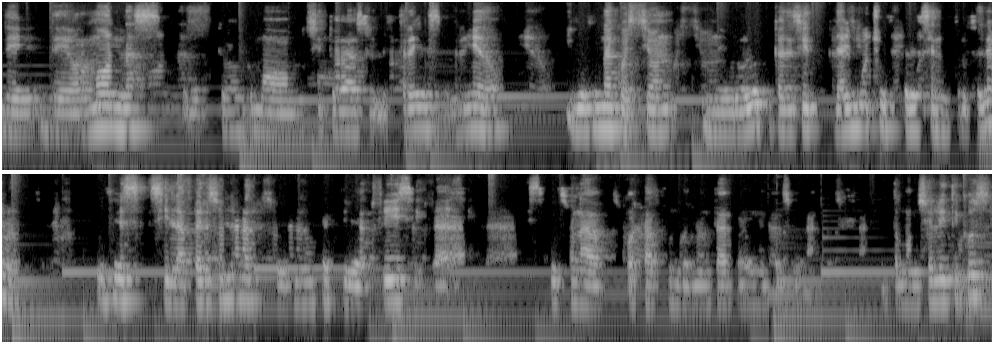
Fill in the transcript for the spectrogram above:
de, de hormonas que van como situadas el estrés, el miedo, y es una cuestión neurológica, es decir, hay mucho estrés en nuestro cerebro. Entonces, si la persona hace actividad física, es una cosa fundamental para una persona que toma ansiolíticos,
